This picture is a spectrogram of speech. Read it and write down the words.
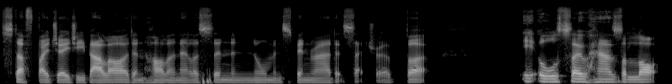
stuff by J.G. Ballard and Harlan Ellison and Norman Spinrad, etc. But it also has a lot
